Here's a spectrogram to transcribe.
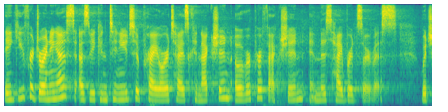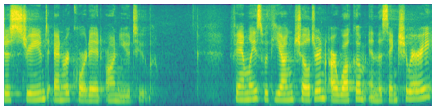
Thank you for joining us as we continue to prioritize connection over perfection in this hybrid service, which is streamed and recorded on YouTube. Families with young children are welcome in the sanctuary,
